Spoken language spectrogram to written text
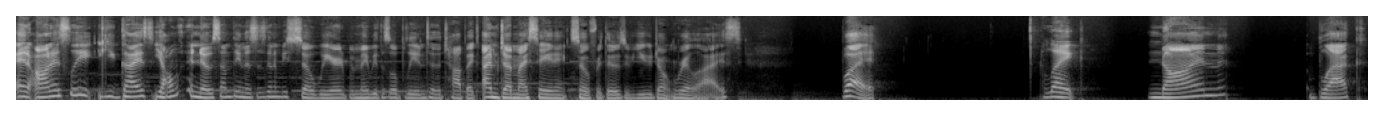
And honestly, you guys, y'all want to know something? This is going to be so weird, but maybe this will bleed into the topic. I'm done my saying it. So for those of you who don't realize, but like non black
